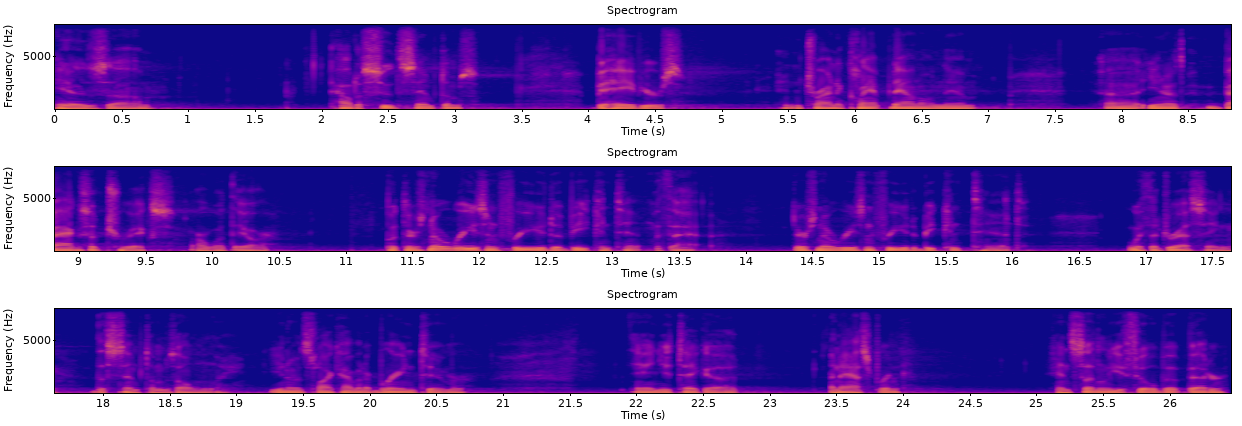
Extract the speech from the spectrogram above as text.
is um, how to soothe symptoms, behaviors, and trying to clamp down on them. Uh, you know, bags of tricks are what they are. But there's no reason for you to be content with that. There's no reason for you to be content with addressing the symptoms only. You know, it's like having a brain tumor and you take a an aspirin and suddenly you feel a bit better.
